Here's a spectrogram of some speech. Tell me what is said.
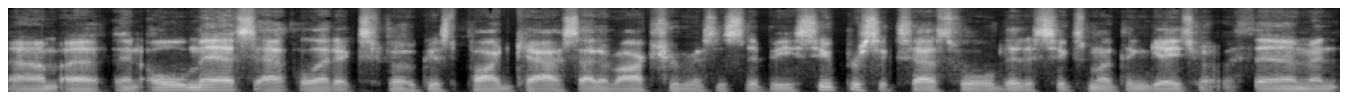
um, a an Ole Miss athletics focused podcast out of Oxford, Mississippi. Super successful. Did a six month engagement with them, and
